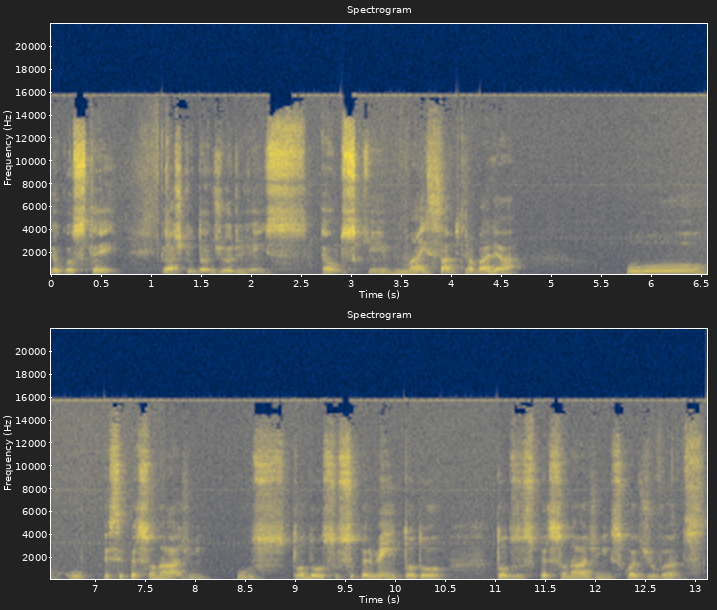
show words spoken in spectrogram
eu gostei. Eu acho que o Dan Jurgens é um dos que mais sabe trabalhar o, o, esse personagem. Os, todo o Superman, todo, todos os personagens coadjuvantes.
